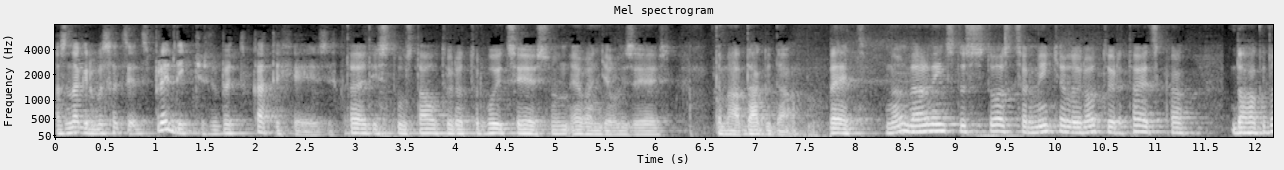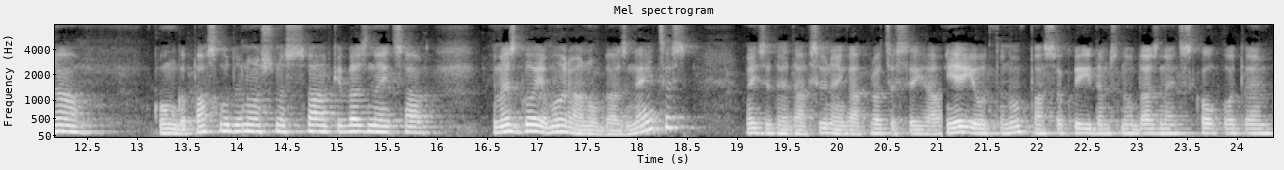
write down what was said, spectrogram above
es negribu sacīt sprediķus, bet katehēzi. Tā ir tūs tautu ir tur vuicējis un evanģelizējis tamā Dagdā. Bet nu, vēl viens tas stosts ar Miķeli Rotu ir tāds, ka Dagdā kunga pasludināšanas svētki baznīcā Ja mēs gājām orā no baznīcas, visi tādā svinīgā procesijā iejūtu, nu, pasaku īdams no baznīcas kolpotājiem.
